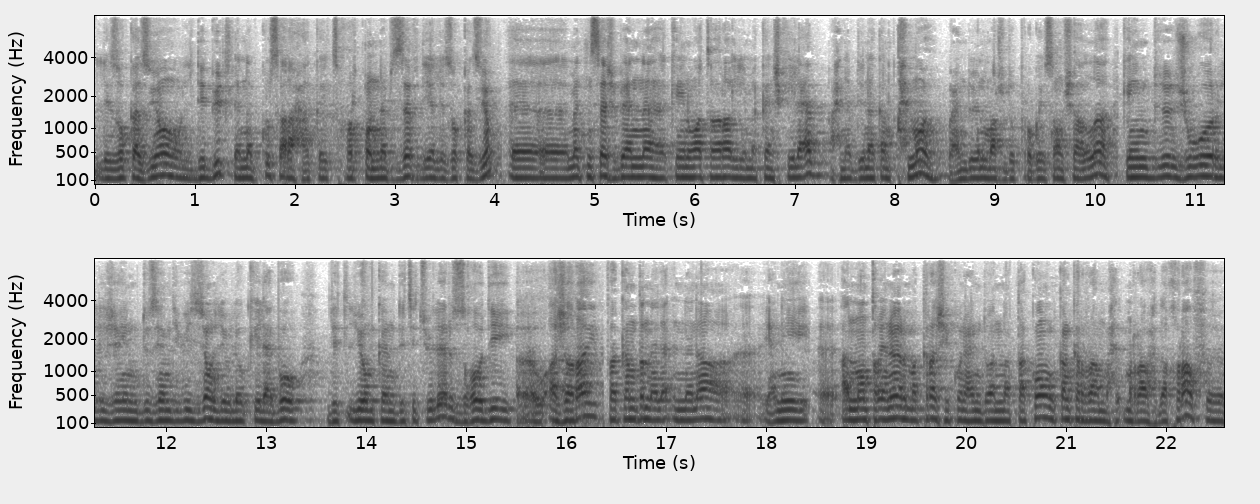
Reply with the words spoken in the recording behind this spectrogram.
les occasions de but لأن بكل صراحة كيتخرقوا لنا بزاف ديال les occasions ما تنساش بان كاين واترا اللي ما كانش كيلعب إحنا بدينا كنقحموه وعنده une marge de progression ان شاء الله كاين deux joueurs اللي جايين من deuxième division اللي ولاو كيلعبوا اليوم كان des titulaires زغودي واجراي فكنظن على اننا يعني un entraîneur ما كراش يكون عنده un attaquant كنكرر مره واحدة أخرى في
